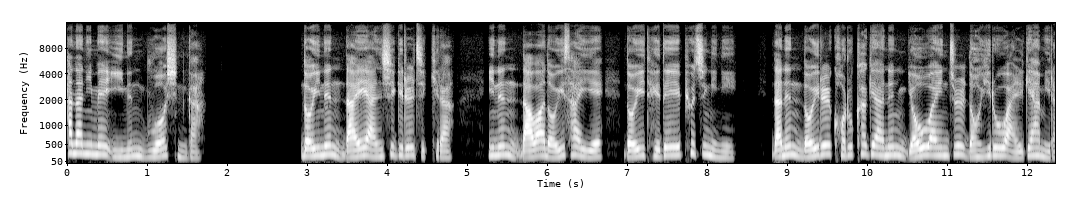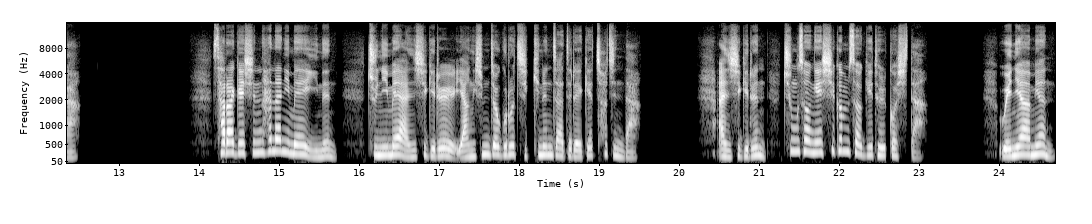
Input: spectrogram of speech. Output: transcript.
하나님의 이는 무엇인가? 너희는 나의 안식일을 지키라. 이는 나와 너희 사이에 너희 대대의 표징이니 나는 너희를 거룩하게 하는 여호와인 줄 너희로 알게 함이라. 살아계신 하나님의 이는 주님의 안식일을 양심적으로 지키는 자들에게 처진다. 안식일은 충성의 시금석이 될 것이다. 왜냐하면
